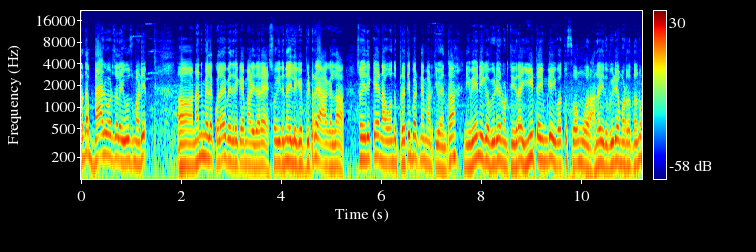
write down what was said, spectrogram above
ಅಂತ ಬ್ಯಾಡ್ ವರ್ಡ್ಸ್ ಎಲ್ಲ ಯೂಸ್ ಮಾಡಿ ನನ್ನ ಮೇಲೆ ಕೊಲೆ ಬೆದರಿಕೆ ಮಾಡಿದ್ದಾರೆ. ಸೊ ಇದನ್ನು ಇಲ್ಲಿಗೆ ಬಿಟ್ಟರೆ ಆಗಲ್ಲ. ಸೊ ಇದಕ್ಕೆ ನಾವು ಒಂದು ಪ್ರತಿಭಟನೆ ಮಾಡ್ತೀವಿ ಅಂತ. ನೀವೇನೀಗ ವಿಡಿಯೋ ನೋಡ್ತಿದ್ದೀರಾ? ಈ ಟೈಮ್ಗೆ ಇವತ್ತು ಸೋಮವಾರ, ಅಂದರೆ ಇದು ವಿಡಿಯೋ ಮಾಡೋದನ್ನು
